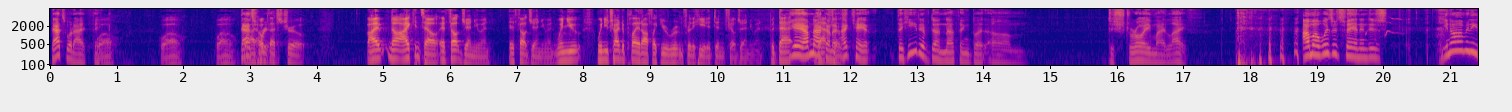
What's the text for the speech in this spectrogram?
That's what I think. Whoa. Whoa. Whoa. That's Well, I hope real. that's true. I no, I can tell. It felt genuine. It felt genuine. When you when you tried to play it off like you were rooting for the Heat, it didn't feel genuine. But that Yeah, I'm not that gonna. feels- I can't. The Heat have done nothing but um destroy my life. I'm a Wizards fan, and there's, you know how many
